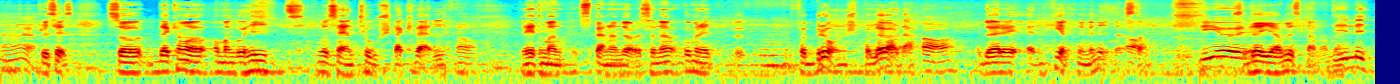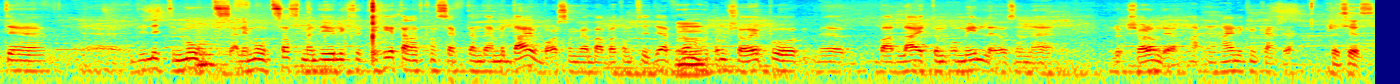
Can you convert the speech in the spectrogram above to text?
Ja, ja. Precis. Så det kan vara om man går hit, låt säga en torsdag kväll. Ja. Då hittar man spännande öl. Sen går man hit för brunch på lördag. Ja. Och då är det en helt ny meny nästan. Det är ju Så det är jävligt spännande. det är lite, eh, det är lite mots, eller motsats, men det är ju liksom ett helt annat koncept än det här med Dive Bar som vi har babblat om tidigare. För Mm. de, de kör ju på eh, Bud Light och, och Miller och sen eh, kör de det. He- En Heineken kanske. Precis.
